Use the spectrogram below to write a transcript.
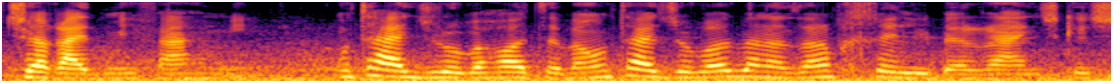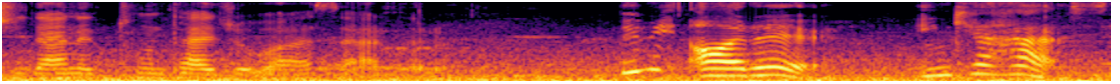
چقدر می‌فهمی. اون تجربه هاته و اون تجربات به نظرم خیلی به رنج کشیدن تون تجربه اثر داره. ببین آره این که هست.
